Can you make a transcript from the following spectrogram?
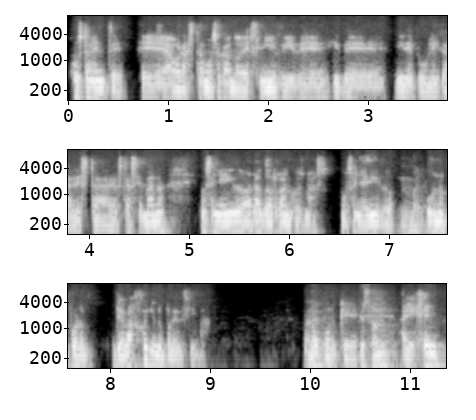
justamente eh, ahora estamos acabando de definir y de, y de, y de publicar esta, esta, semana, hemos añadido ahora dos rangos más. Hemos añadido vale. uno por debajo y uno por encima. ¿Vale? vale. Porque son? hay gente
